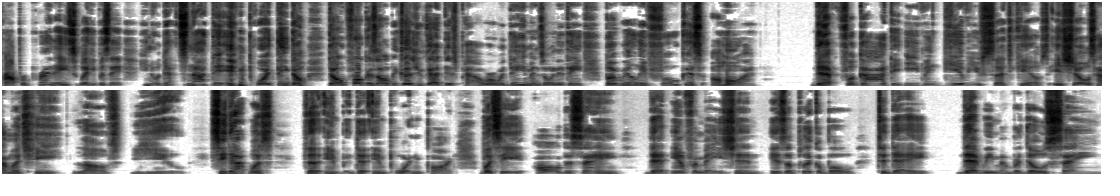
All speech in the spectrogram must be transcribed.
proper place where he was saying, you know, that's not the important thing. Don't, don't focus on because you got this power with demons or anything, but really focus on that for God to even give you such gifts, it shows how much he loves you. See, that was the, the important part. But see, all the same, that information is applicable today that remember those same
